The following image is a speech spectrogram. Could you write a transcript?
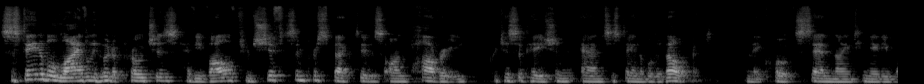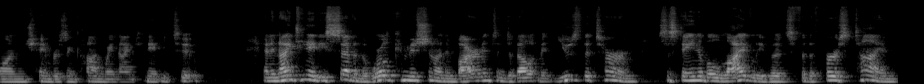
sustainable livelihood approaches have evolved from shifts in perspectives on poverty, participation, and sustainable development. And they quote Sen 1981, Chambers and Conway 1982. And in 1987, the World Commission on Environment and Development used the term sustainable livelihoods for the first time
